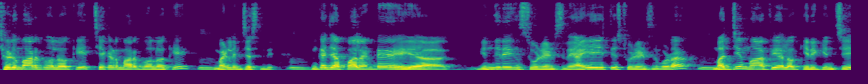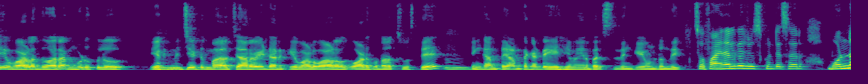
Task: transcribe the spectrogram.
చెడు మార్గంలోకి చీకటి మార్గంలోకి మళ్ళించేసింది ఇంకా చెప్పాలంటే ఇంజనీరింగ్ స్టూడెంట్స్ని ఐఐటి స్టూడెంట్స్ని కూడా మద్యం మాఫియాలోకి ఇరికించి వాళ్ళ ద్వారా ముడుపులు ఎక్కడి నుంచి ఎటు చేరవేయడానికి వాళ్ళు వాడు వాడుకున్నారో చూస్తే ఇంకా అంతే. అంతకంటే ఏహ్యమైన పరిస్థితి ఇంకేముంటుంది? సో ఫైనల్గా చూసుకుంటే సార్ మొన్న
